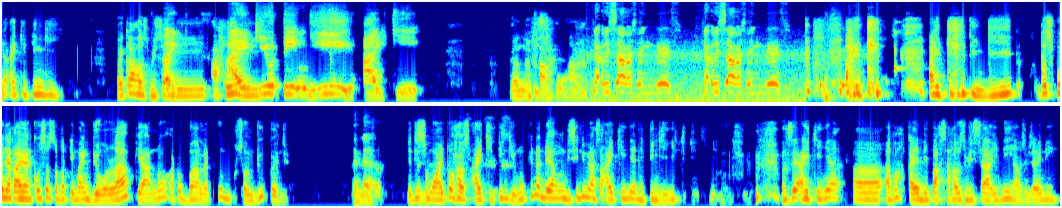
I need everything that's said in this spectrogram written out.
punya IQ tinggi. Mereka harus bisa I- di ahli. IQ tinggi, IQ Gak, nggak bisa. kampungan. Nggak bisa bahasa Inggris. Nggak bisa bahasa Inggris. IQ, IQ tinggi. Terus punya keahlian khusus seperti main biola, piano, atau balet. Pun sound juga. Bener. Jadi Benar. semua itu harus IQ tinggi. Mungkin ada yang di sini merasa IQ-nya ditinggiin. Maksudnya IQ-nya eh, apa? Kayak dipaksa harus bisa ini, harus bisa ini.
